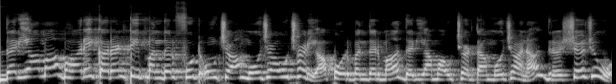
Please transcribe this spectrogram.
દરિયામાં ભારે કરંટથી પંદર ફૂટ ઊંચા મોજા ઉછળ્યા. પોરબંદરમાં દરિયામાં ઉછળતા મોજાના દ્રશ્ય જુઓ.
